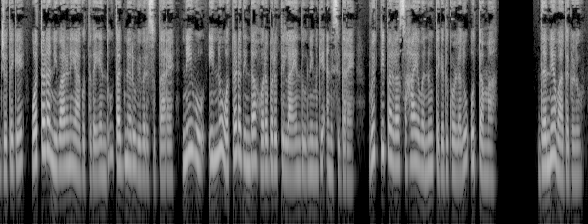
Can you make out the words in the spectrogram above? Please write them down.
ಜೊತೆಗೆ ಒತ್ತಡ ನಿವಾರಣೆಯಾಗುತ್ತದೆ ಎಂದು ತಜ್ಞರು ವಿವರಿಸುತ್ತಾರೆ. ನೀವು ಇನ್ನೂ ಒತ್ತಡದಿಂದ ಹೊರಬರುತ್ತಿಲ್ಲ ಎಂದು ನಿಮಗೆ ಅನಿಸಿದರೆ ವೃತ್ತಿಪರರ ಸಹಾಯವನ್ನು ತೆಗೆದುಕೊಳ್ಳಲು ಉತ್ತಮ. ಧನ್ಯವಾದಗಳು.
